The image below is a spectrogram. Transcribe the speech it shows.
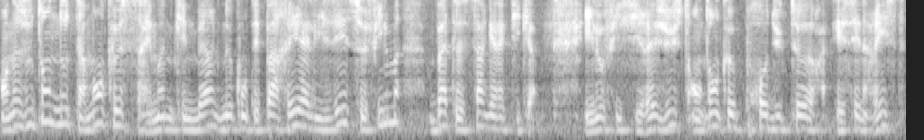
en ajoutant notamment que Simon Kinberg ne comptait pas réaliser ce film Battlestar Galactica. Il officierait juste en tant que producteur et scénariste,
